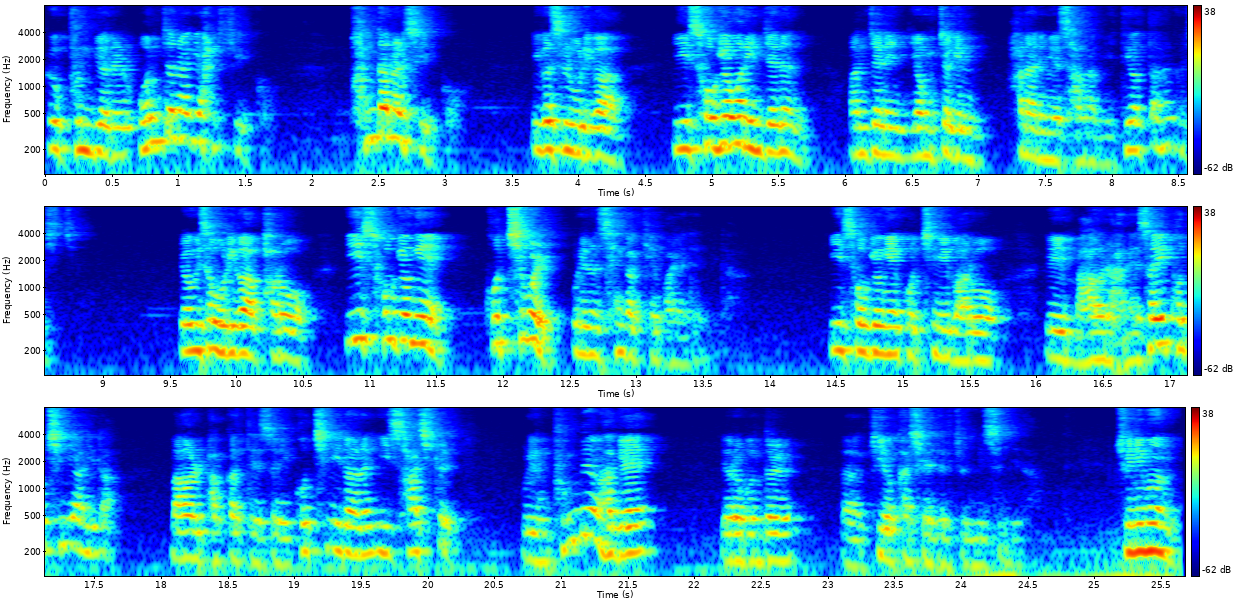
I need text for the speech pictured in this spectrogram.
그 분별을 온전하게 할 수 있고 판단할 수 있고 이것을 우리가 이 소경은 이제는 완전히 영적인 하나님의 사람이 되었다는 것이죠. 여기서 우리가 바로 이 소경의 고침을 우리는 생각해 봐야 됩니다. 이 소경의 고침이 바로 이 마을 안에서의 고침이 아니라 마을 바깥에서의 고침이라는 이 사실을 우리는 분명하게 여러분들 어, 기억하셔야 될 줄 믿습니다. 주님은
